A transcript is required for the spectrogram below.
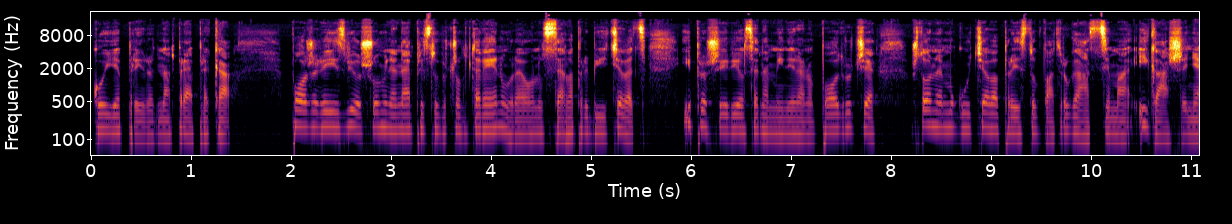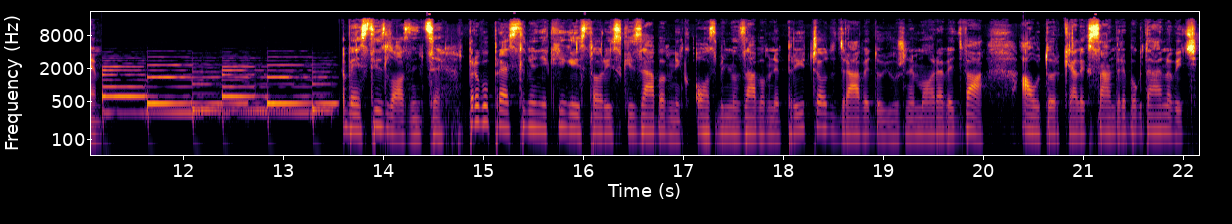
koji je prirodna prepreka. Požar je izbio šumi na nepristupačnom terenu u reonu sela Prebićevac i proširio se na minirano područje, što onemogućava pristup vatrogascima i gašenje. Vesti iz Loznice. Prvo predstavljanje knjige Istorijski zabavnik, ozbiljno zabavne priče od Drave do Južne Morave 2, autorke Aleksandre Bogdanović.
